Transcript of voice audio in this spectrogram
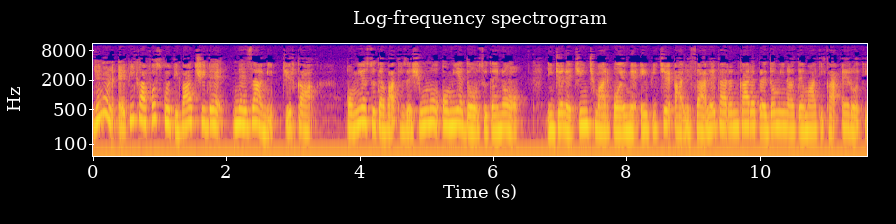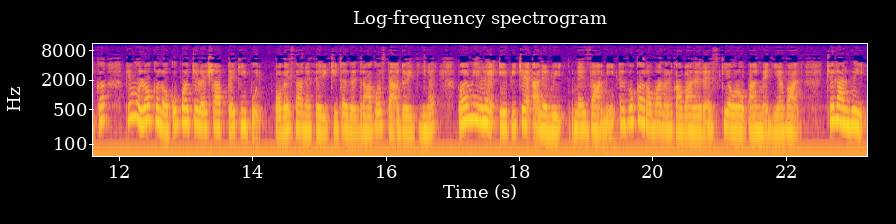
Genul epic a fost cultivat și de Nezami, circa 1141-1209, Din cele cinci mari poeme epice ale sale, dar în care predomină tematica erotică, primul loc îl ocupă cele șapte chipuri, povestea nefericită de dragoste a doi tineri, poemile epice ale lui Nezami evocă romanul cavaleresc european medieval, cel al lui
